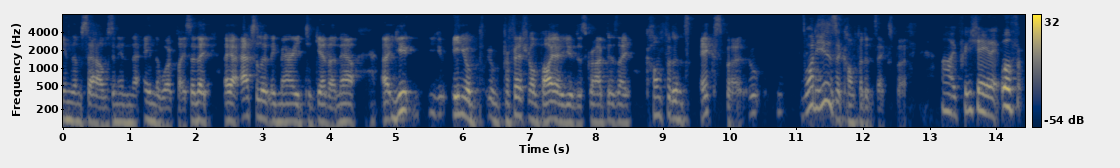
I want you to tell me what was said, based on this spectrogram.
in themselves and in the in the workplace. So they they are absolutely married together. Now, uh, you, you in your professional bio, you described as a confidence expert. What is a confidence expert? Oh, I appreciate it. Well, for,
